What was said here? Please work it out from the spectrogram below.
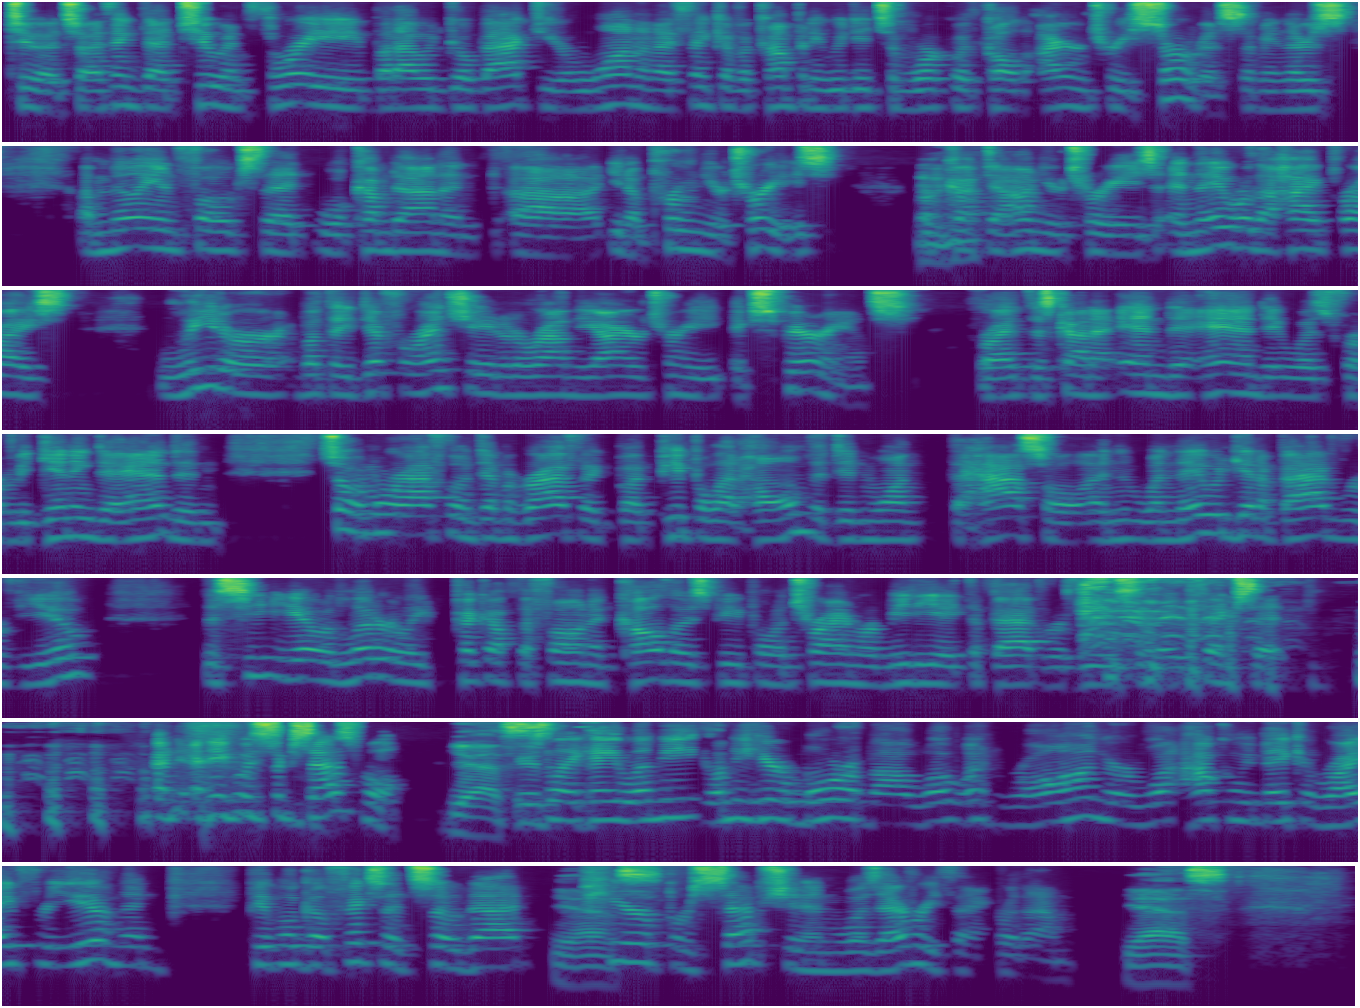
to it. So I think that two and three, but I would go back to your one and I think of a company we did some work with called Iron Tree Service. I mean, there's a million folks that will come down and uh, you know prune your trees or mm-hmm. cut down your trees, and they were the high price leader, but they differentiated around the iron tree experience, right? This kind of end to end. It was from beginning to end, and so a more affluent demographic, but people at home that didn't want the hassle. And when they would get a bad review, the CEO would literally pick up the phone and call those people and try and remediate the bad reviews so they fix it. And, and, he was successful. Yes. He was like, hey, let me let me hear more about what went wrong or what how can we make it right for you? And then people go fix it. So that yes. peer perception was everything for them. Yes.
